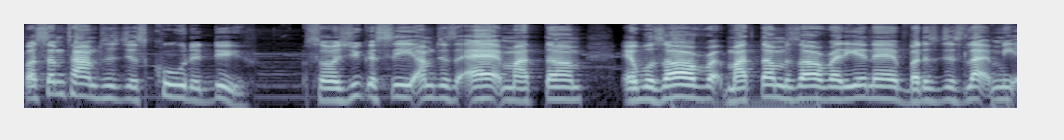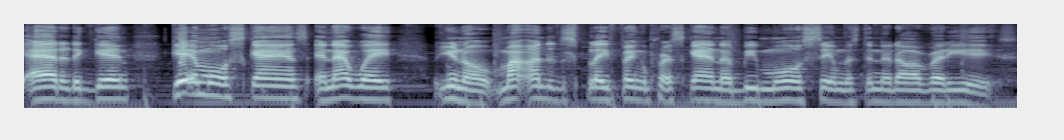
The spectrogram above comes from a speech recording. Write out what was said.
but sometimes it's just cool to do. So as you can see i'm just adding my thumb. It was all my thumb is already in there but it's just letting me add it again getting more scans and that way you know my under display fingerprint scanner be more seamless than it already is.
